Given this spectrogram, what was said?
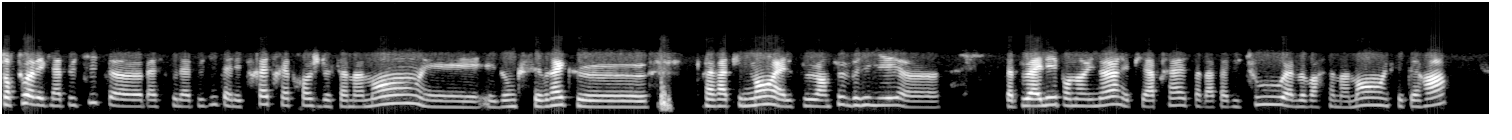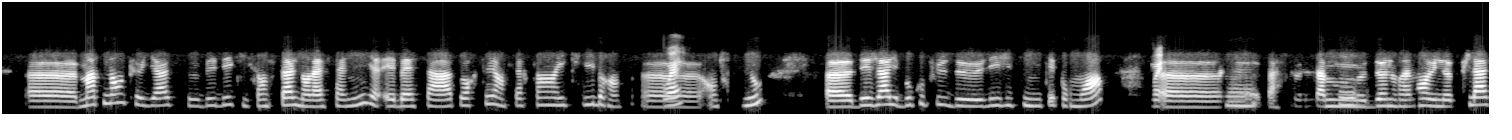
surtout avec la petite, euh, parce que la petite elle est très très proche de sa maman et, et donc c'est vrai que très rapidement elle peut un peu briller. euh, ça peut aller pendant une heure et puis après ça va pas du tout, elle veut voir sa maman, etc. Euh, maintenant qu'il y a ce bébé qui s'installe dans la famille, eh ben, ça a apporté un certain équilibre Ouais. entre nous. Déjà, il y a beaucoup plus de légitimité pour moi. Ouais. euh, Mm. parce que ça me donne vraiment une place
